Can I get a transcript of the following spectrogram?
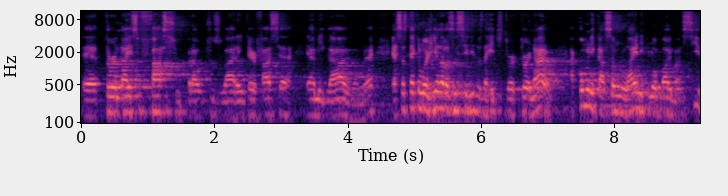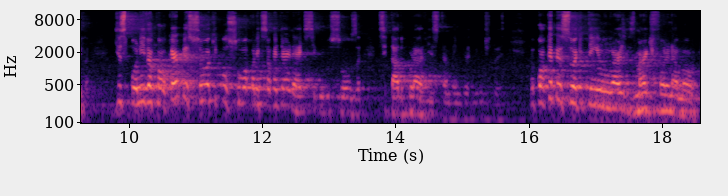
é, tornar isso fácil para o usuário, a interface é, é amigável. Né? Essas tecnologias, elas inseridas na rede, tornaram a comunicação online global e massiva disponível a qualquer pessoa que possua uma conexão com a internet, segundo Souza, citado por Avis também em 2022. Então, qualquer pessoa que tenha um smartphone na mão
